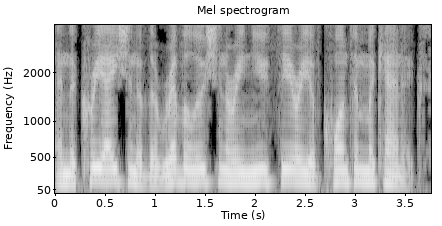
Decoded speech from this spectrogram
and the creation of the revolutionary new theory of quantum mechanics.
